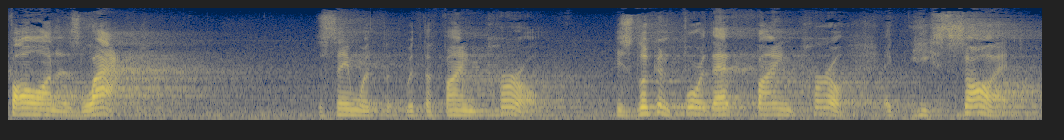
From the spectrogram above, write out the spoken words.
fall on his lap. The same with, with the fine pearl. He's looking for that fine pearl. He saw it.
